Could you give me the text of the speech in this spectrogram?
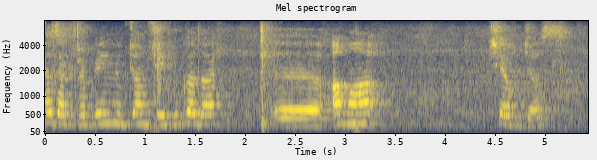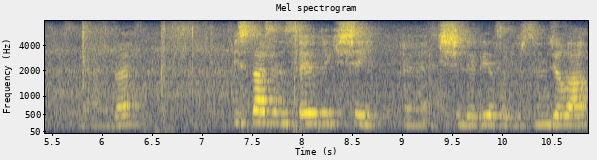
evet arkadaşlar benim yapacağım şey bu kadar. Ee, ama şey yapacağız. Yani ben isterseniz evdeki şey e, kişileri yazabilirsiniz ya da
